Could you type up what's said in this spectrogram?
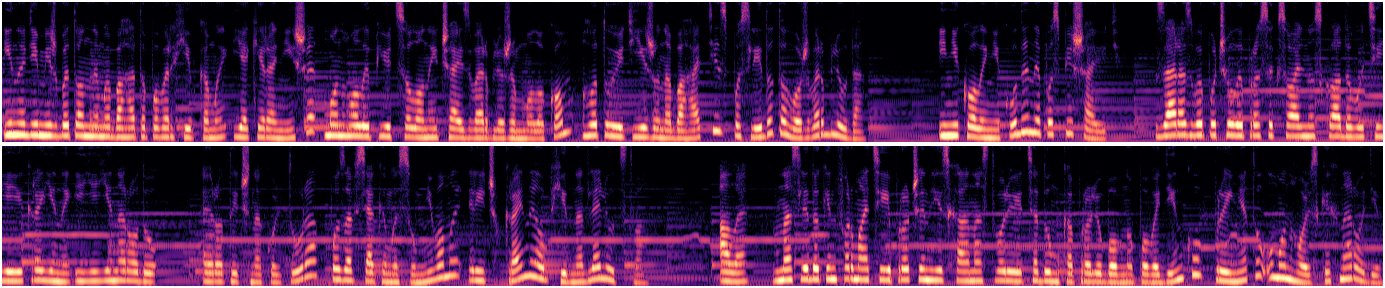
Іноді між бетонними багатоповерхівками, як і раніше, монголи п'ють солоний чай з верблюжим молоком, готують їжу на багатті з посліду того ж верблюда. І ніколи нікуди не поспішають. Зараз ви почули про сексуальну складову цієї країни і її народу. Еротична культура, поза всякими сумнівами, річ вкрай необхідна для людства. Але внаслідок інформації про Чингісхана створюється думка про любовну поведінку, прийняту у монгольських народів.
